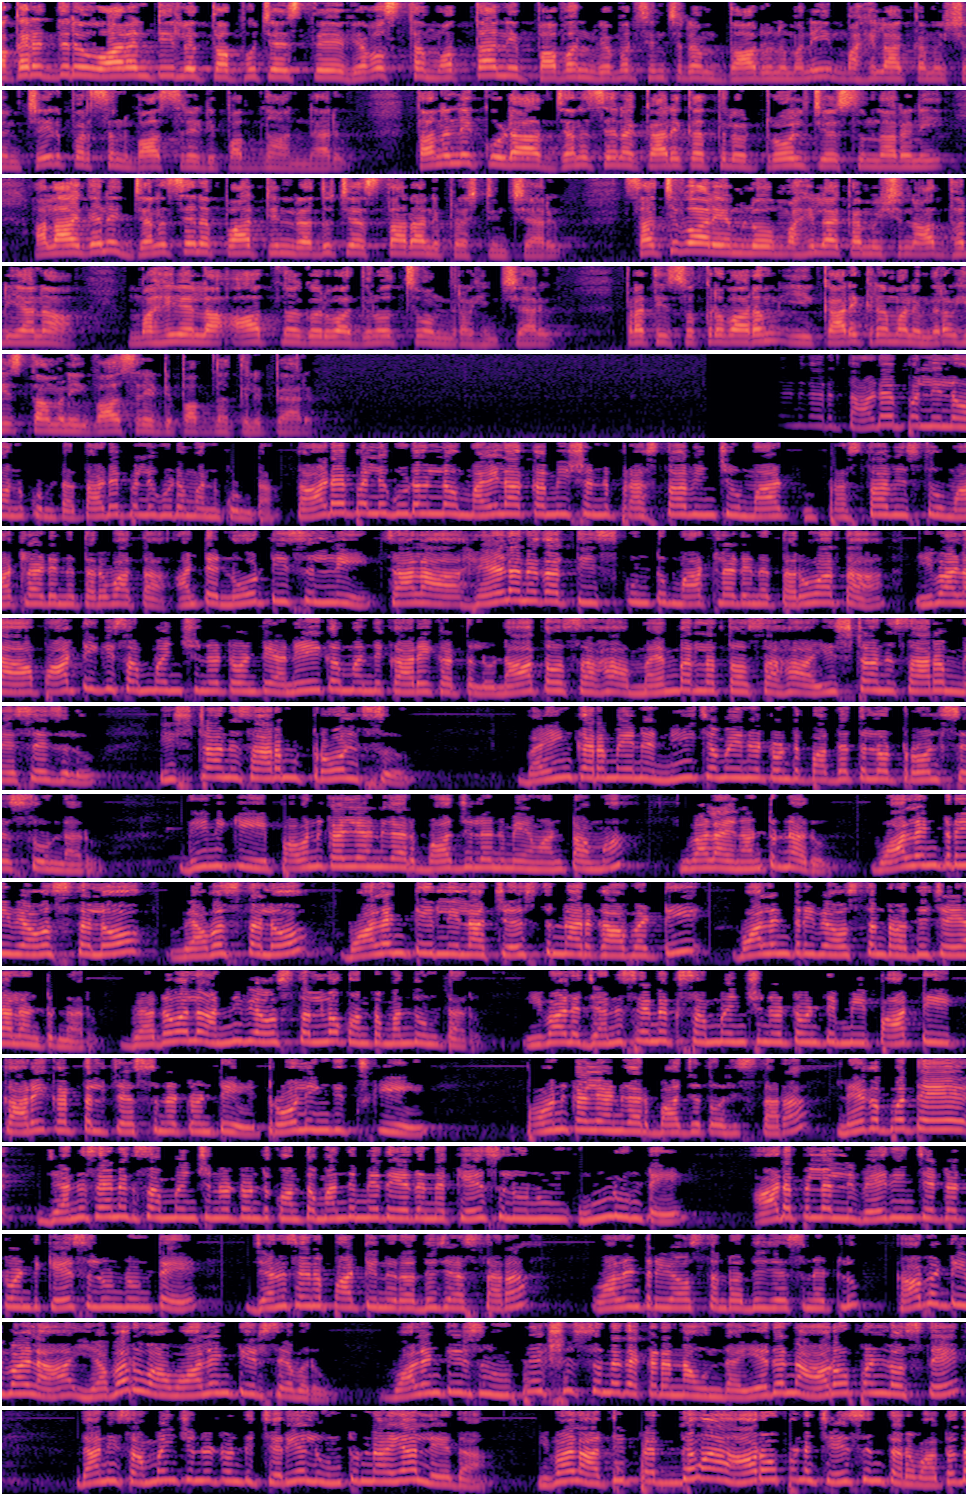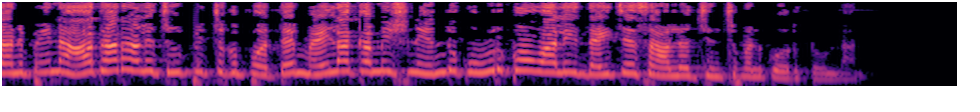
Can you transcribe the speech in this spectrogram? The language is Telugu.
ఒకరిద్దరు వాలంటీర్లు తప్పు చేస్తే వ్యవస్థ మొత్తాన్ని పవన్ విమర్శించడం దారుణమని మహిళా కమిషన్ చైర్పర్సన్ వాసిరెడ్డి పద్మ అన్నారు. తనని కూడా జనసేన కార్యకర్తలు ట్రోల్ చేస్తున్నారని అలాగని జనసేన పార్టీని రద్దు చేస్తారని ప్రశ్నించారు. సచివాలయంలో మహిళా కమిషన్ ఆధ్వర్యాన మహిళల ఆత్మగౌరవ దినోత్సవం నిర్వహించారు. ప్రతి శుక్రవారం ఈ కార్యక్రమాన్ని నిర్వహిస్తామని వాసిరెడ్డి పద్మ తెలిపారు. గారు తాడేపల్లిలో అనుకుంటా తాడేపల్లిగూడెం అనుకుంటా. తాడేపల్లిగూడెంలో మహిళా కమిషన్ ప్రస్తావించు ప్రస్తావిస్తూ మాట్లాడిన తర్వాత అంటే నోటీసుల్ని చాలా హేళనగా తీసుకుంటూ మాట్లాడిన తర్వాత ఇవాళ ఆ పార్టీకి సంబంధించినటువంటి అనేక మంది కార్యకర్తలు నాతో సహా మెంబర్లతో సహా ఇష్టానుసారం మెసేజ్లు ఇష్టానుసారం ట్రోల్స్ భయంకరమైన నీచమైనటువంటి పద్ధతిలో ట్రోల్స్ చేస్తూ ఉన్నారు. దీనికి పవన్ కళ్యాణ్ గారు బాధ్యులని మేము అంటామా? ఇవాళ ఆయన అంటున్నారు వాలంటరీ వ్యవస్థలో వ్యవస్థలో వాలంటీర్లు ఇలా చేస్తున్నారు కాబట్టి వాలంటరీ వ్యవస్థను రద్దు చేయాలంటున్నారు. వెధవలు అన్ని వ్యవస్థల్లో కొంతమంది ఉంటారు. ఇవాళ జనసేనకు సంబంధించినటువంటి మీ పార్టీ కార్యకర్తలు చేస్తున్నటువంటి ట్రోలింగ్స్కి పవన్ కళ్యాణ్ గారు బాధ్యత వహిస్తారా? లేకపోతే జనసేనకు సంబంధించినటువంటి కొంతమంది మీద ఏదైనా కేసులు ఉండుంటే ఆడపిల్లల్ని వేధించేటటువంటి కేసులు ఉండుంటే జనసేన పార్టీని రద్దు చేస్తారా? వాలంటీర్ వ్యవస్థను రద్దు చేసినట్లు. కాబట్టి ఇవాళ ఎవరు ఆ వాలంటీర్స్ ఎవరు? వాలంటీర్స్ ఉపేక్షిస్తున్నది ఎక్కడన్నా ఉందా? ఏదైనా ఆరోపణలు వస్తే దానికి సంబంధించినటువంటి చర్యలు ఉంటున్నాయా లేదా? ఇవాళ అతి పెద్ద ఆరోపణ చేసిన తర్వాత దానిపైన ఆధారాలు చూపించకపోతే మహిళా కమిషన్ ఎందుకు ఊరుకోవాలి? దయచేసి ఆలోచించమని కోరుతున్నాను.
